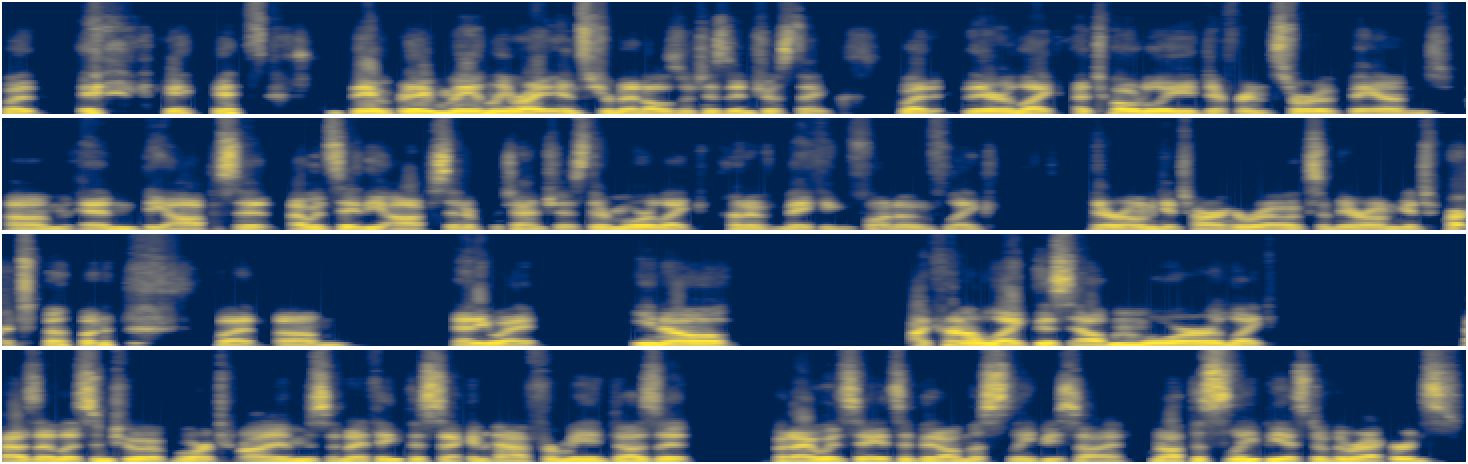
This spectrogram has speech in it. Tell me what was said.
but they they mainly write instrumentals, which is interesting. But they're like a totally different sort of band, um, and the opposite. I would say the opposite of pretentious. They're more like kind of making fun of like their own guitar heroics and their own guitar tone. but um, anyway, you know, I kind of like this album more like as I listen to it more times, and I think the second half for me does it but I would say it's a bit on the sleepy side. Not the sleepiest of the records.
